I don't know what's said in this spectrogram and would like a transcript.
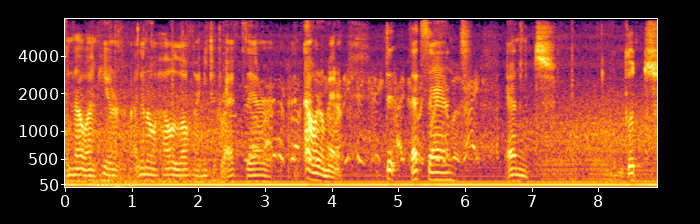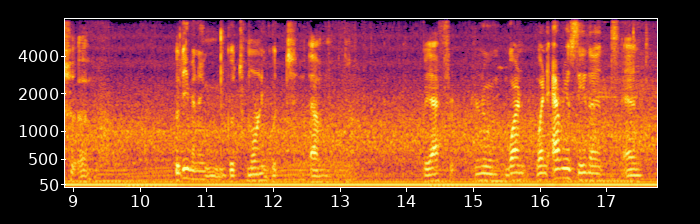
and now I'm here. I don't know how long I need to drive there. Oh, it don't matter. Th that's end. And good uh, good evening good morning good um good afternoon. When whenever you see that and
